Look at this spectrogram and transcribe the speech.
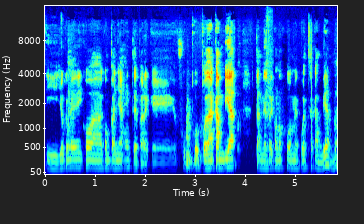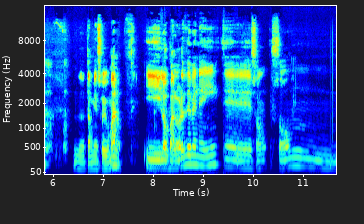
Y yo que me dedico a acompañar gente para que pueda cambiar, también reconozco que me cuesta cambiar, ¿no? también soy humano. Y los valores de BNI eh, son, son,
